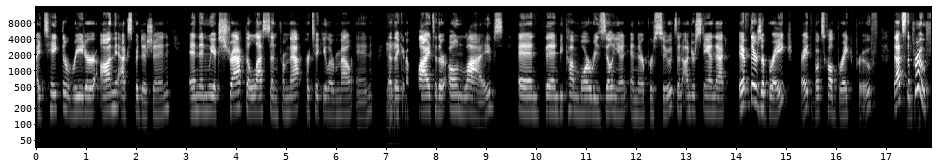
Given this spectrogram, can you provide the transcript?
i take the reader on the expedition and then we extract a lesson from that particular mountain mm. that they mm. can apply to their own lives and then become more resilient in their pursuits and understand that if there's a break, right? The book's called BreakProof. That's the mm-hmm. proof.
